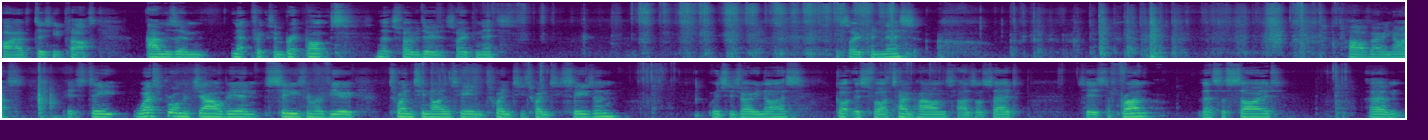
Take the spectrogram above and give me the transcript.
I have Disney Plus, Amazon, Netflix and BritBox let's further do let's open this. Let's open this. Oh very nice. It's the West Bromwich Albion season review 2019-2020 season which is very nice. Got this for £10 as I said. So it's the front there's the side. Um,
